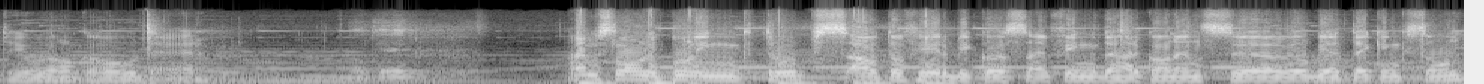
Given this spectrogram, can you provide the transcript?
And you will go there. Okay. I'm slowly pulling troops out of here because I think the Harkonnens uh, will be attacking soon.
